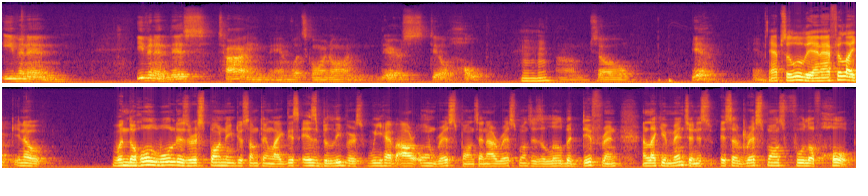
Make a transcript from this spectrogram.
even in even in this time and what's going on, there's still hope. Mm-hmm. Um, so yeah, Absolutely, and I feel like you know, when the whole world is responding to something like this, as believers, we have our own response, and our response is a little bit different. And like you mentioned, it's it's a response full of hope,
